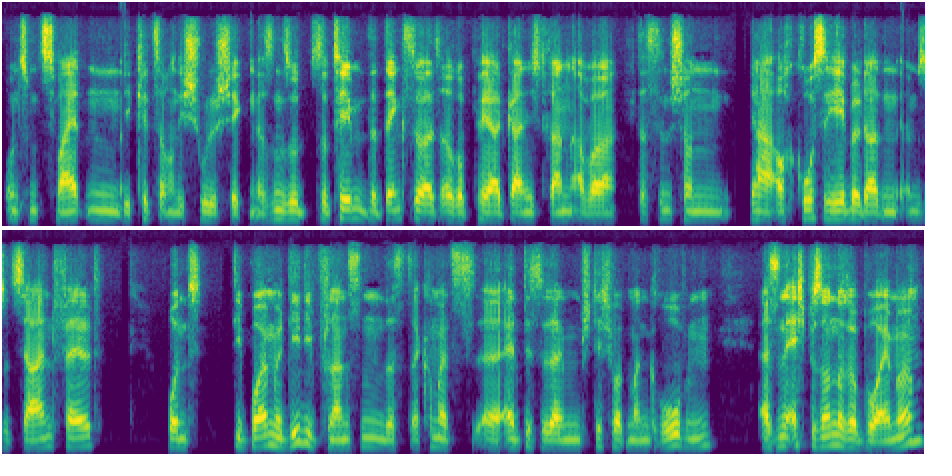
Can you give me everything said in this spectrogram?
und zum Zweiten die Kids auch in die Schule schicken. Das sind so, so Themen, da denkst du als Europäer gar nicht dran, aber das sind schon ja auch große Hebel dann im sozialen Feld. Und die Bäume, die die pflanzen, das, da kommen wir jetzt äh, endlich zu deinem Stichwort Mangroven, das sind echt besondere Bäume.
